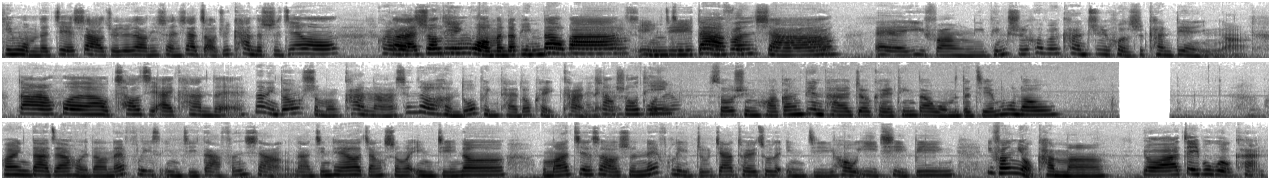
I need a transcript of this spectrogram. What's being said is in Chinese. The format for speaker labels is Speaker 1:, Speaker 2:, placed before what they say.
Speaker 1: 听我们的介绍，绝对让你省下找剧看的时间哦！快来收听我们的频道吧，影集大分享。
Speaker 2: 哎，一方，你平时会不会看剧或者是看电影啊？
Speaker 1: 当然会啊，我超级爱看的。
Speaker 2: 那你都用什么看啊？现在有很多平台都可以看呢。
Speaker 1: 想收听，
Speaker 2: 搜寻华冈电台就可以听到我们的节目喽。欢迎大家回到 Netflix 影集大分享。那今天要讲什么影集呢？我们要介绍的是 Netflix 独家推出的影集《后羿弃兵》。一方，你有看吗？
Speaker 1: 有啊，这一部我有看。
